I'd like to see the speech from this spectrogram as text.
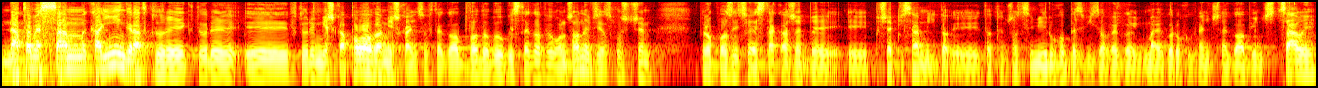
Natomiast sam Kaliningrad, który, który, y, w którym mieszka połowa mieszkańców tego obwodu, byłby z tego wyłączony, w związku z czym propozycja jest taka, żeby y, przepisami do, dotyczącymi ruchu bezwizowego i małego ruchu granicznego objąć cały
